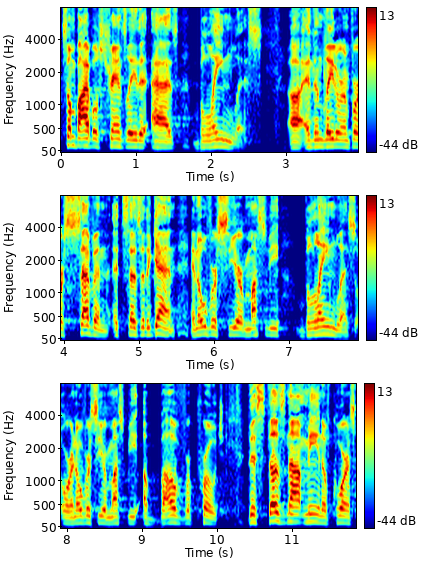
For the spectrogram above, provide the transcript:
Some Bibles translate it as blameless. Uh, and then later in verse 7, it says it again an overseer must be blameless, or an overseer must be above reproach. This does not mean, of course,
